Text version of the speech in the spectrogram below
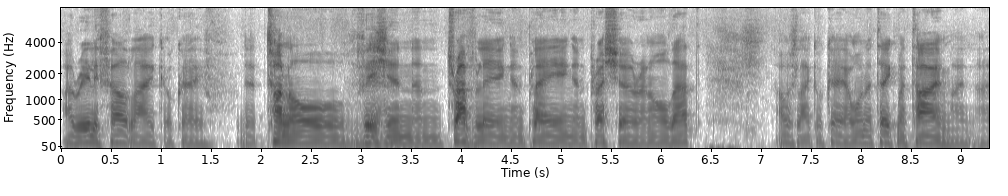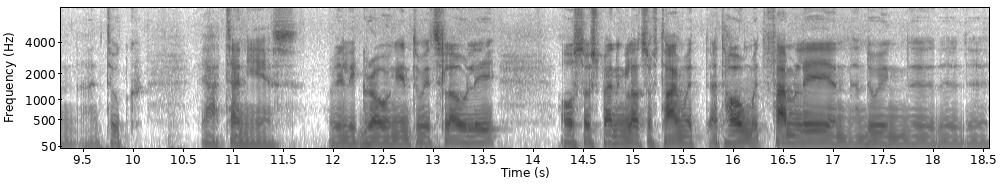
I really felt like, okay, the tunnel vision yeah. and traveling and playing and pressure and all that. I was like, okay, I want to take my time. and I took yeah, 10 years, really growing into it slowly. Also spending lots of time with, at home with family and, and doing the, the, the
